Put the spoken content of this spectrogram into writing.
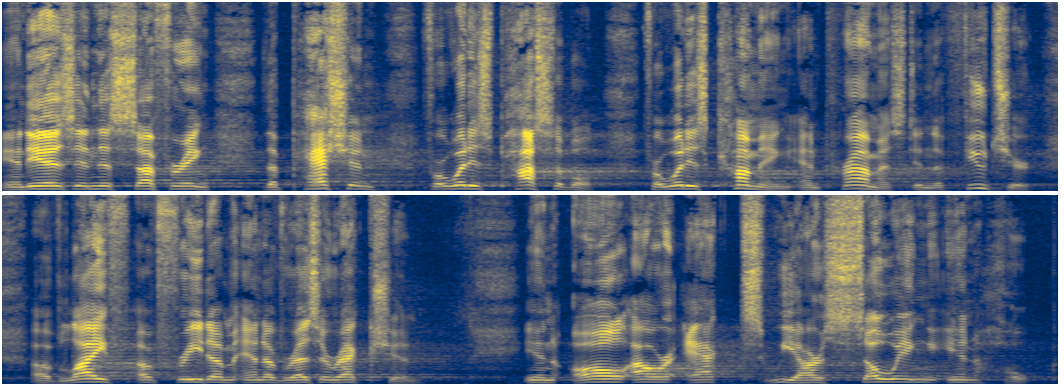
and is in this suffering the passion for what is possible, for what is coming and promised in the future of life, of freedom, and of resurrection. In all our acts, we are sowing in hope.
